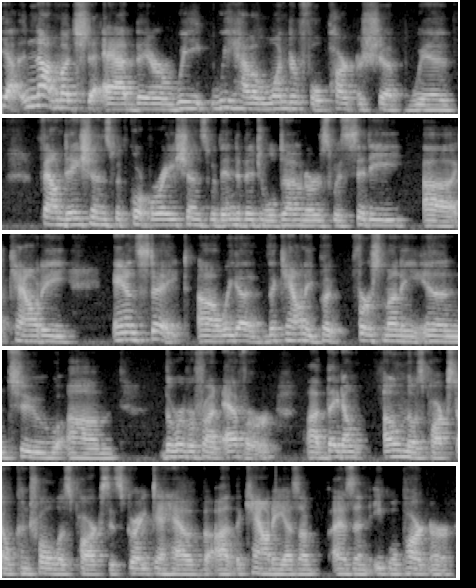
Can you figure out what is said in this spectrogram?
Yeah, not much to add there. We, we have a wonderful partnership with foundations, with corporations, with individual donors, with city, uh, county, and state. Uh, we got the county put first money into um, the riverfront ever. Uh, they don't own those parks, don't control those parks. It's great to have uh, the county as a as an equal partner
